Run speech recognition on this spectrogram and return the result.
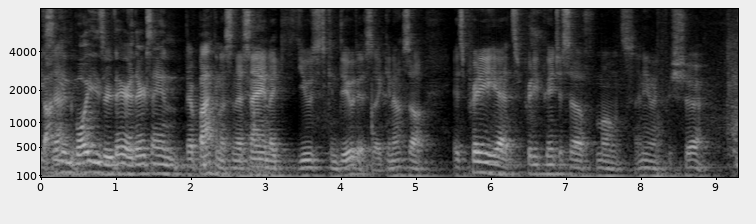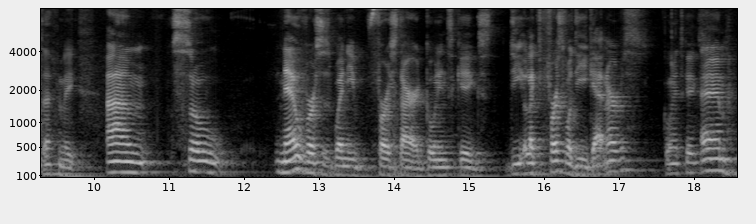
fucking Danny and the boys are there, and they're saying." they're backing us and they're saying like you can do this like you know so it's pretty yeah it's pretty pinch yourself moments anyway for sure Definitely. Um, so now versus when you first started going into gigs, do you like first of all, do you get nervous going into gigs? um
